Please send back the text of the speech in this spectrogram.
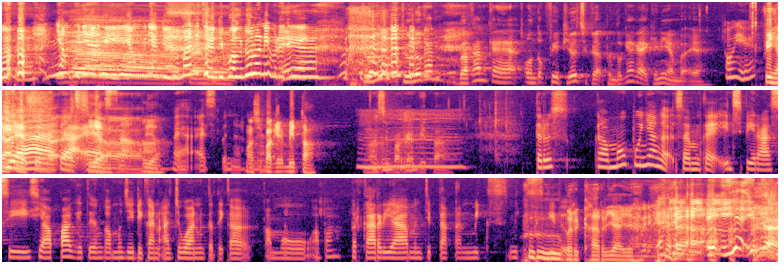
kabeh. yang punya nih, yang punya di rumah nih jangan dibuang dulu nih berarti. Iya. dulu dulu kan bahkan kayak untuk video juga bentuknya kayak gini ya, Mbak ya. Oh iya. VHS Iya, VHS, VHS. iya, nah, iya. VHS benar. masih pakai pita. Masih pakai pita. Terus kamu punya nggak Sam kayak inspirasi siapa gitu yang kamu jadikan acuan ketika kamu apa berkarya menciptakan mix mix gitu? Berkarya ya. eh iya ini Iya, ini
